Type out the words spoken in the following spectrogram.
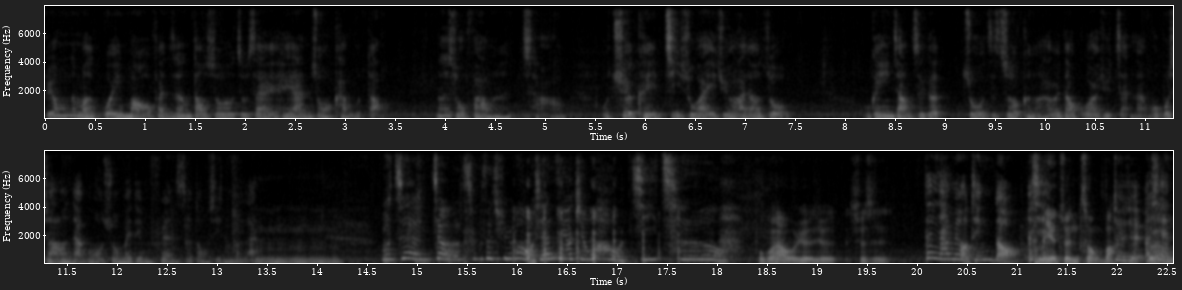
不用那么龟毛，反正到时候就在黑暗中我看不到。”那时候我法文很差，我却可以挤出来一句话叫做。我跟你讲，这个桌子之后可能还会到国外去展览。我不想让人家跟我说 “Made in France” 的东西那么烂。嗯嗯嗯嗯。我竟然讲得出这句话，我现在自己觉得我好机车哦。不会啊，我觉得就就是。但是他没有听懂，而且他们也尊重吧。对对，而且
